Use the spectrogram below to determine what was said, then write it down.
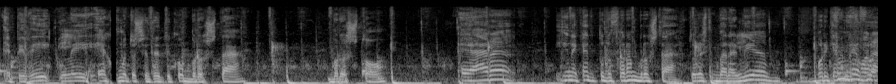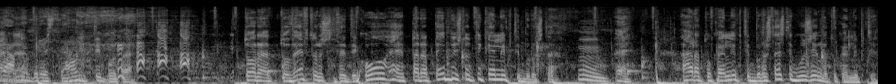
Επειδή λέει έχουμε το συνθετικό μπροστά, μπροστό, ε, άρα είναι κάτι που το φοράμε μπροστά. Τώρα στην παραλία μπορεί και να Δεν μην το φοράνε. φοράμε μπροστά. Ε, Τίποτα. Τώρα το δεύτερο συνθετικό ε, παραπέμπει στο τι καλύπτει μπροστά. Μμ. Ε, άρα το καλύπτει μπροστά στην κουζίνα το καλύπτει.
